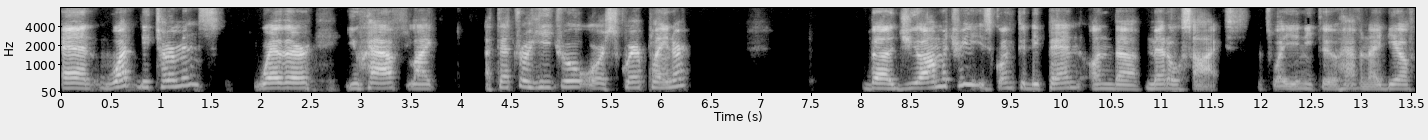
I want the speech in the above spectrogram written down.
and what determines whether you have like a tetrahedral or a square planar? The geometry is going to depend on the metal size. That's why you need to have an idea of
